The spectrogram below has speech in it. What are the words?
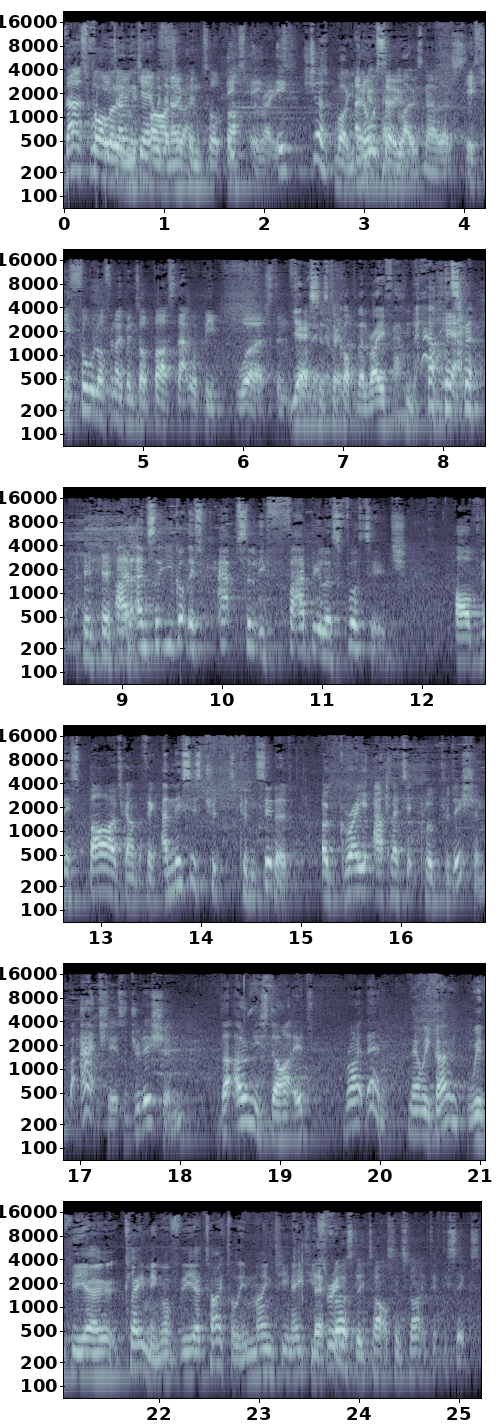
that's what you don't get with an open-top bus It- it- parade. It's just well, you and also, pedalos now. That's if you fall off an open top bus, that would be worse than Yes, as the the Copa del Rey found out. Yeah. and, and so you've got this absolutely fabulous footage of this barge going up the thing. And this is tr- considered a great athletic club tradition, but actually it's a tradition that only started right then. There we go, with the uh, claiming of the uh, title in Their 1983. first league title since 1956.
